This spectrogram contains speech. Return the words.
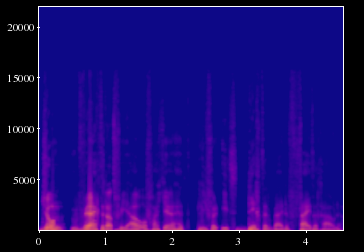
John, werkte dat voor jou of had je het liever iets dichter bij de feiten gehouden?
